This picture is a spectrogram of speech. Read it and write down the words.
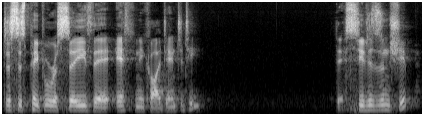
just as people receive their ethnic identity, their citizenship,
